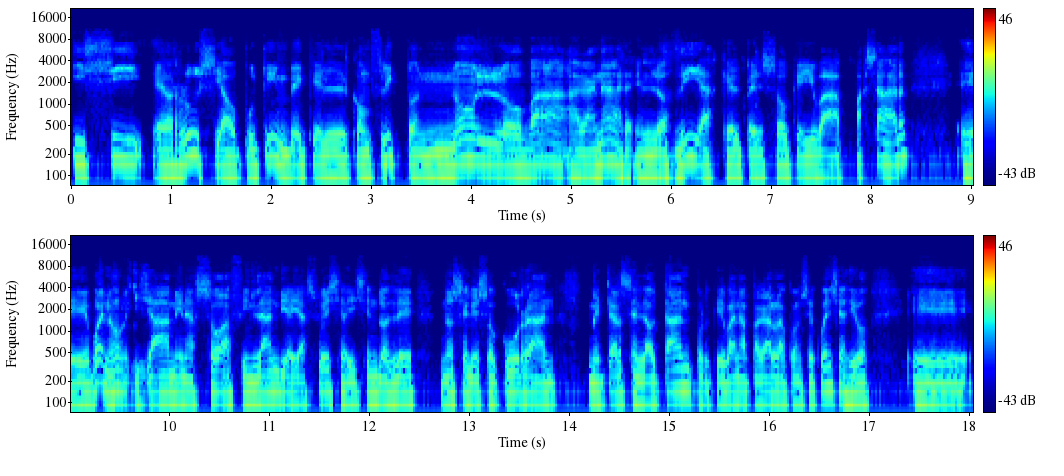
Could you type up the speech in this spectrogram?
y si eh, Rusia o Putin ve que el conflicto no lo va a ganar en los días que él pensó que iba a pasar, eh, bueno, y ya amenazó a Finlandia y a Suecia diciéndole no se les ocurran meterse en la OTAN porque van a pagar las consecuencias, digo, eh,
